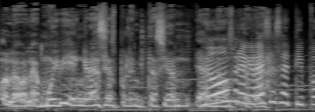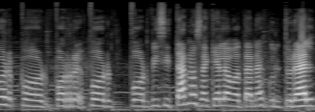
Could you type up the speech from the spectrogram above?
Hola, hola, muy bien, gracias por la invitación. no, hombre, gracias a ti por, por, por, por, visitarnos aquí en la Botana Cultural.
